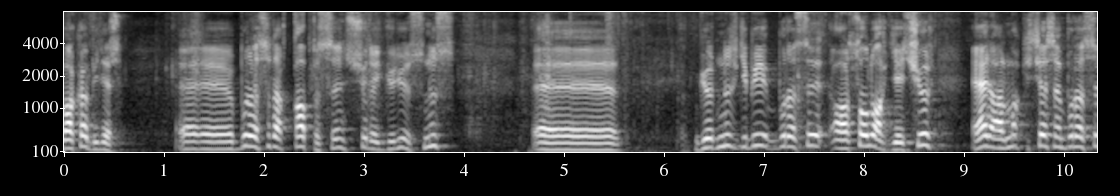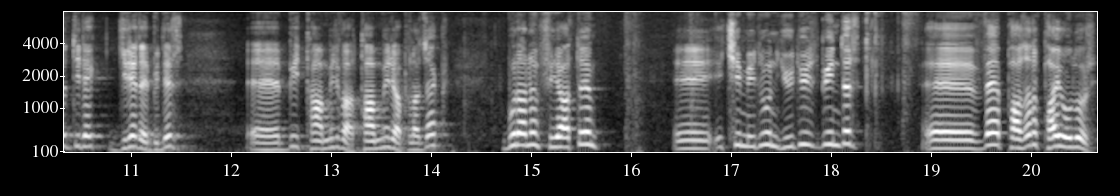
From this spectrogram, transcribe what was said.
bakabilir. Ee, burası da kapısı. Şöyle görüyorsunuz. Ee, gördüğünüz gibi burası arsa olarak geçiyor. Eğer almak istersen burası direkt girebilir. Ee, bir tamir var. Tamir yapılacak. Buranın fiyatı e, 2 milyon 700 bindir. Ee, ve pazar payı olur.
